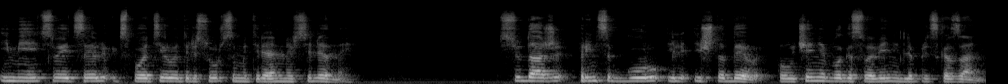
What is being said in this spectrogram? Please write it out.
имеет своей целью эксплуатировать ресурсы материальной вселенной. Сюда же принцип гуру или Иштадевы – получение благословений для предсказаний.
